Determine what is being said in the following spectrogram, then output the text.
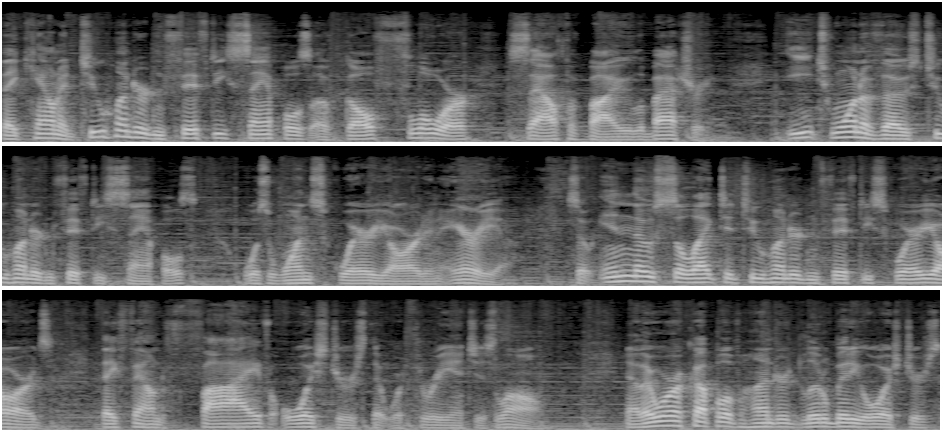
they counted 250 samples of Gulf floor south of Bayou La Batre. Each one of those 250 samples was one square yard in area. So, in those selected 250 square yards, they found five oysters that were three inches long. Now, there were a couple of hundred little bitty oysters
